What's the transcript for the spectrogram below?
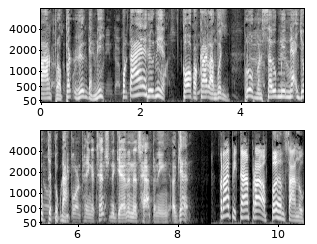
បានប្រព្រឹត្តរឿងទាំងនេះប៉ុន្តែរឿងនេះក៏កកើតឡើងវិញព្រោះមិនសូវមានអ្នកយកចិត្តទុកដាក់ people aren't paying attention again and it's happening again ក្រៅពីការប្រើអំពើហិង្សានោះ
